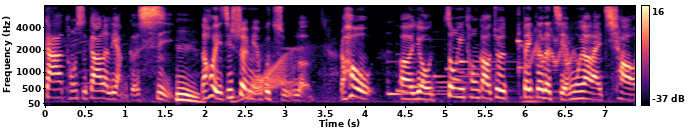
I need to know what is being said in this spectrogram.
嘎同时嘎了两个戏，嗯，然后已经睡眠不足了。然后呃有综艺通告，就是飞哥的节目要来敲，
